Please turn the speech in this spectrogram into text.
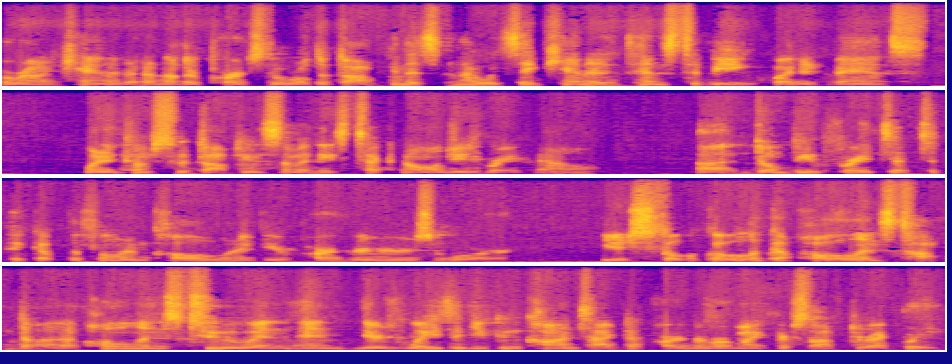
around Canada and other parts of the world adopting this, and I would say Canada tends to be quite advanced when it comes to adopting some of these technologies right now. Uh, don't be afraid to, to pick up the phone and call one of your partners or you just go go look up HoloLens top uh, HoloLens 2 and, and there's ways that you can contact a partner or Microsoft directly.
